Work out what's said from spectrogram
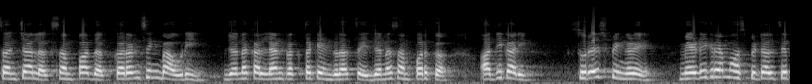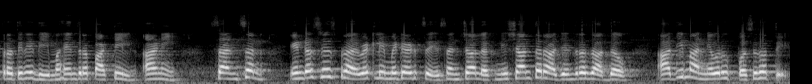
संचालक संपादक करणसिंग बावरी जनकल्याण रक्त केंद्राचे जनसंपर्क अधिकारी सुरेश पिंगळे मेडिग्रॅम हॉस्पिटलचे प्रतिनिधी महेंद्र पाटील आणि सॅमसन इंडस्ट्रीज प्रायव्हेट लिमिटेडचे संचालक निशांत राजेंद्र जाधव आदी मान्यवर उपस्थित होते.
